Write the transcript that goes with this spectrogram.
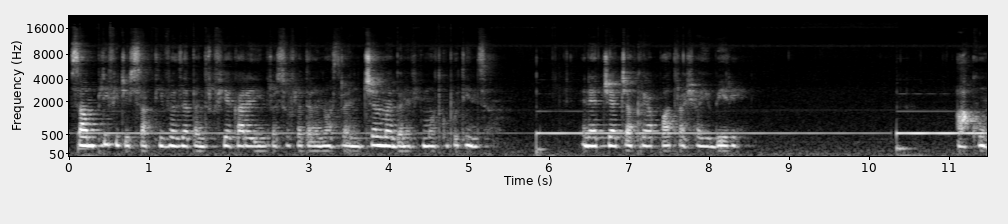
să amplifice și să activeze pentru fiecare dintre sufletele noastre în cel mai benefic mod cu putință. Energia cea crea patra și a iubirii. Acum.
